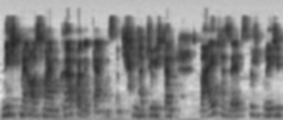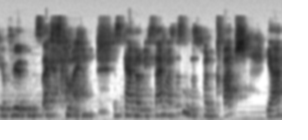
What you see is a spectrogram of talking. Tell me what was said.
nicht mehr aus meinem Körper gegangen ist. Und ich habe natürlich dann weiter Selbstgespräche geführt und gesagt, das kann doch nicht sein, was ist denn das für ein Quatsch? Ja,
